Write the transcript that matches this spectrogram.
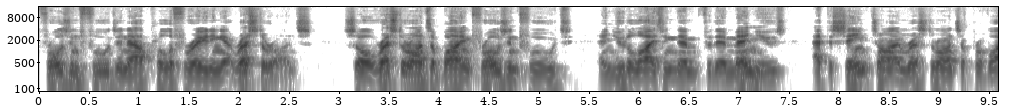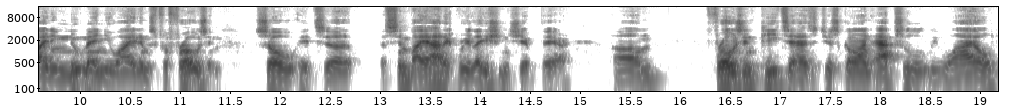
frozen foods are now proliferating at restaurants. So restaurants are buying frozen foods and utilizing them for their menus. At the same time, restaurants are providing new menu items for frozen. So it's a, a symbiotic relationship there. Um, frozen pizza has just gone absolutely wild.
